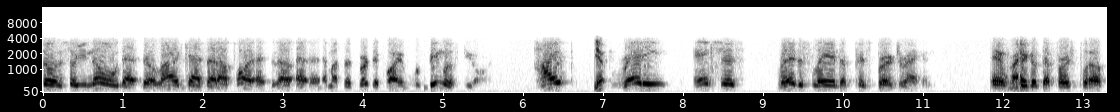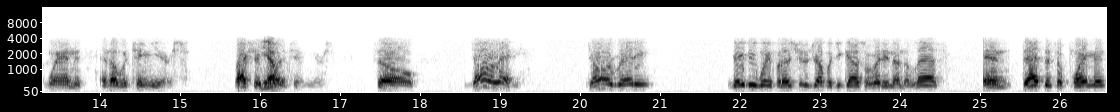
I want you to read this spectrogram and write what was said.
so so you know that there are a lot of cats at our party at, uh, at, at my son's birthday party with Bengals gear on, hyped, Yep. ready, anxious, ready to slay the Pittsburgh Dragon, and Right. pick up that first playoff win in over ten years. Actually, Yep. more than ten years. So y'all are ready. Y'all are ready. Maybe waiting for that shooter drop, but you guys were ready nonetheless. And that disappointment,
